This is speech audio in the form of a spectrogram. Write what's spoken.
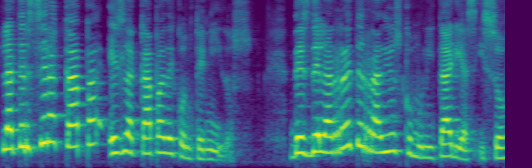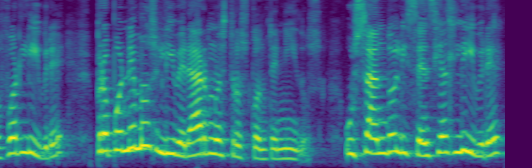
La tercera capa es la capa de contenidos. Desde la red de radios comunitarias y software libre, proponemos liberar nuestros contenidos, usando licencias libres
